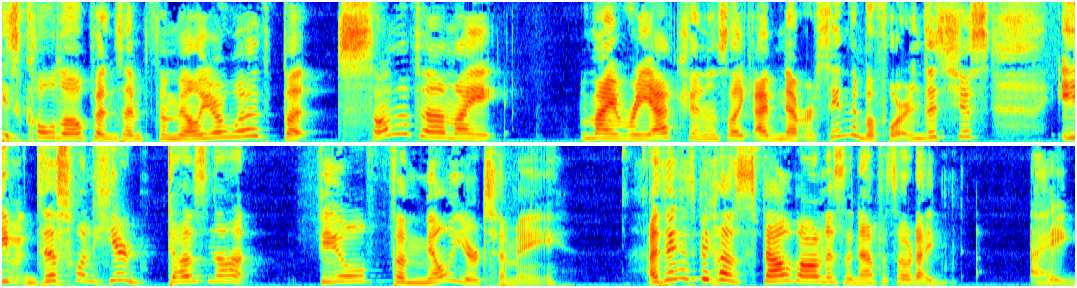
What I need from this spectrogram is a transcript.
these cold opens I'm familiar with, but some of them I my reaction is like I've never seen them before, and this just even this one here does not feel familiar to me. I think it's because Spellbound is an episode I I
